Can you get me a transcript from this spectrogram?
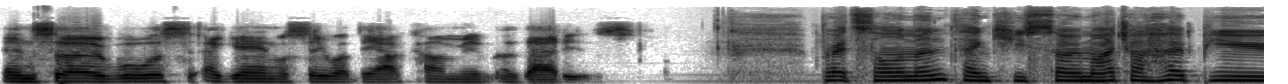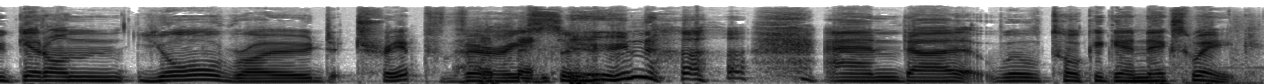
and so we'll again we'll see what the outcome of that is. Brett Solomon, thank you so much. I hope you get on your road trip very soon. and uh, we'll talk again next week.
